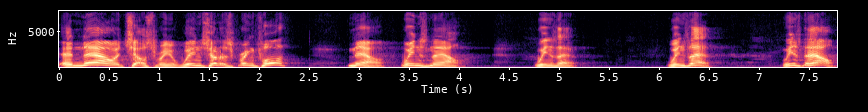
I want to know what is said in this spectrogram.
And now it shall spring. When shall it spring forth? Now. When's now? When's that? When's that? When's now?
